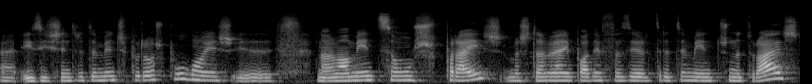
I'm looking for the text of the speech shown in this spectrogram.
Uh, existem tratamentos para os pulgões. Uh, normalmente são uns sprays, mas também podem fazer tratamentos naturais,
